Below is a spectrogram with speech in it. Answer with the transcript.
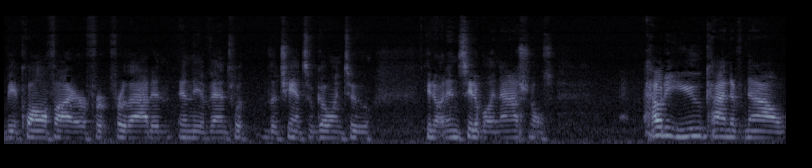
be a qualifier for, for that in, in the event with the chance of going to, you know, an NCAA nationals. How do you kind of now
